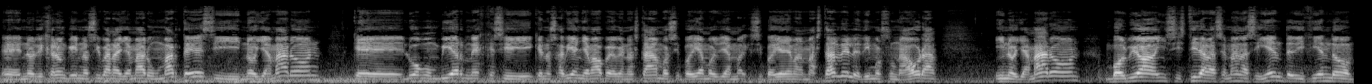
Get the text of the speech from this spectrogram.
eh, nos dijeron que nos iban a llamar un martes y no llamaron. Que luego un viernes que sí que nos habían llamado pero que no estábamos si podíamos llamar, si podía llamar más tarde. Le dimos una hora y nos llamaron. Volvió a insistir a la semana siguiente diciendo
